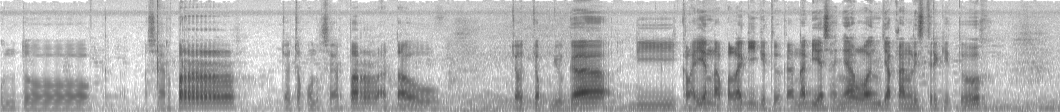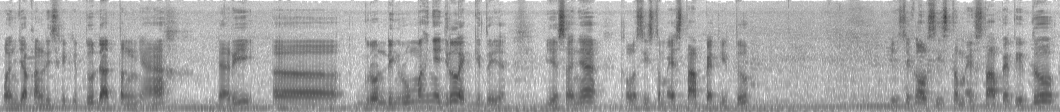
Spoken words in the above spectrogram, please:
untuk server cocok untuk server atau cocok juga di klien apalagi gitu karena biasanya lonjakan listrik itu lonjakan listrik itu datangnya dari uh, grounding rumahnya jelek gitu ya biasanya kalau sistem estafet itu biasanya kalau sistem estafet itu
